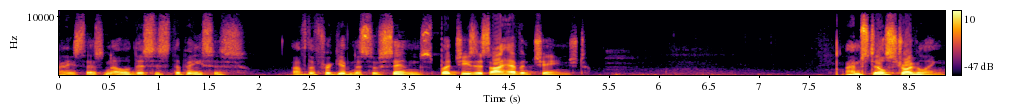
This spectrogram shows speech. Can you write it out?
And he says, No, this is the basis of the forgiveness of sins. But Jesus, I haven't changed. I'm still struggling.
